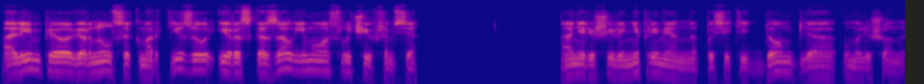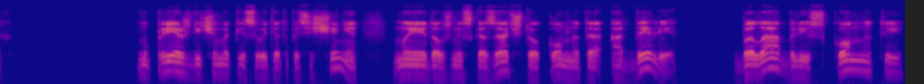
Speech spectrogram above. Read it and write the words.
Олимпио вернулся к маркизу и рассказал ему о случившемся они решили непременно посетить дом для умалишенных. Но прежде чем описывать это посещение, мы должны сказать, что комната Адели была близ комнаты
